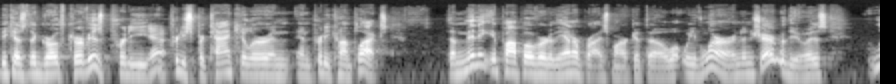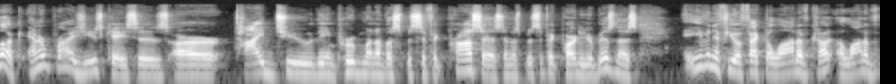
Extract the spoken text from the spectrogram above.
because the growth curve is pretty yeah. pretty spectacular and, and pretty complex. The minute you pop over to the enterprise market, though, what we've learned and shared with you is look, enterprise use cases are tied to the improvement of a specific process in a specific part of your business. Even if you affect a lot of a lot of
